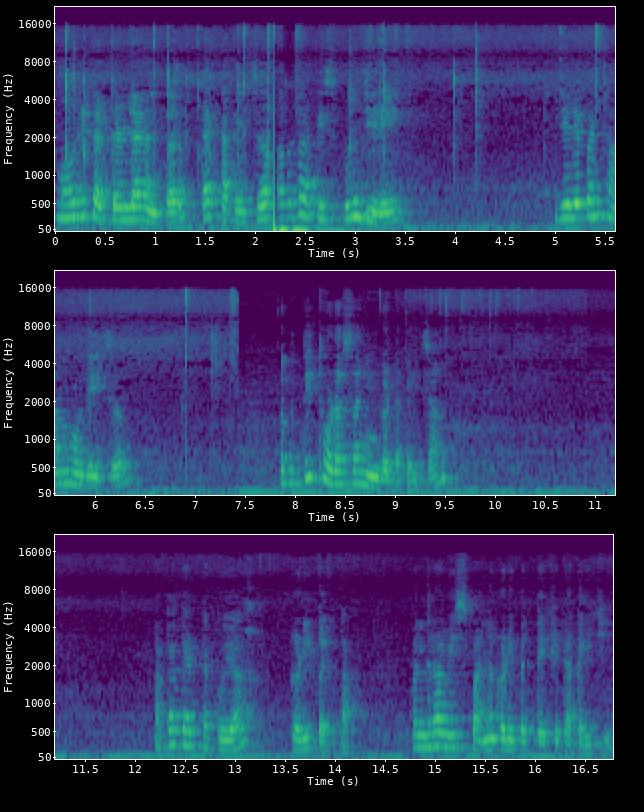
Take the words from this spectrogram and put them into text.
मोहरी तडतडल्यानंतर त्यात टाकायचं अर्धा टीस्पून जिरे. जिरे पण छान होऊ द्यायचं. अगदी थोडासा हिंग टाकायचा. आता त्यात टाकूया कढीपत्ता. पंधरा वीस पानं कढीपत्त्याची टाकायची.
